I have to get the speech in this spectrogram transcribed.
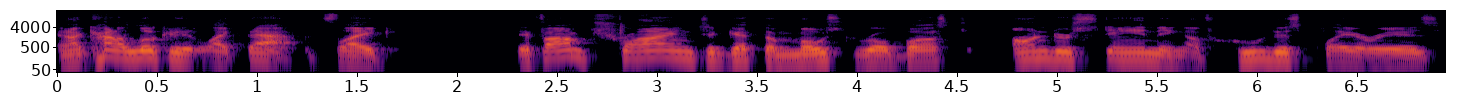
And I kind of look at it like that. It's like if I'm trying to get the most robust understanding of who this player is,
